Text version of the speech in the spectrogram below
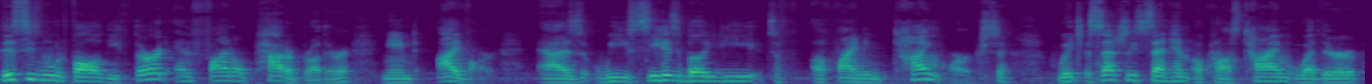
This season would follow the third and final Padda brother named Ivar, as we see his ability to, of finding time arcs, which essentially send him across time, whether,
